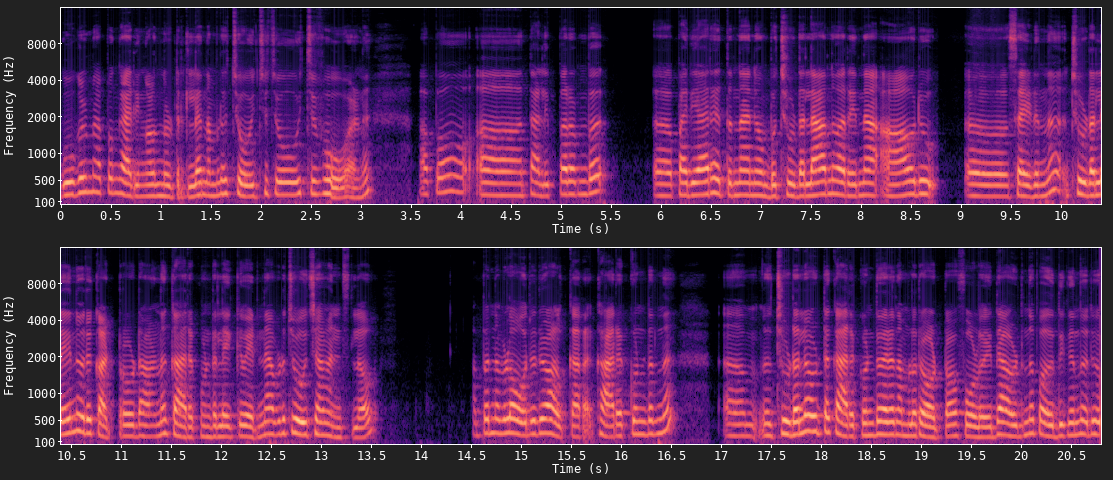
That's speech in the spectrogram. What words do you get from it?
ഗൂഗിൾ മാപ്പും കാര്യങ്ങളൊന്നും ഇട്ടിട്ടില്ല. നമ്മൾ ചോദിച്ച് ചോദിച്ച് പോവാണ്. അപ്പോൾ തളിപ്പറമ്പ് പരിയാരം എത്തുന്നതിന് മുമ്പ് ചുടല എന്ന് പറയുന്ന ആ ഒരു സൈഡിൽ നിന്ന് ചുടലേന്ന് ഒരു കട്ട് റോഡാണ് കാരക്കുണ്ടിലേക്ക് വരുന്നത്. അവിടെ ചോദിച്ചാൽ മനസ്സിലാവും. അപ്പം നമ്മൾ ഓരോരോ ആൾക്കാർ കാരക്കുണ്ടിൽ നിന്ന് ചുടല തൊട്ട് കാരക്കുണ്ട് വരെ നമ്മളൊരു ഓട്ടോ ഫോളോ ചെയ്ത് അവിടുന്ന് പകുതിക്കുന്ന ഒരു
